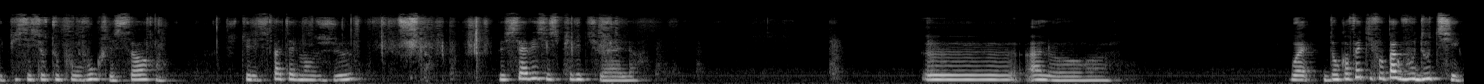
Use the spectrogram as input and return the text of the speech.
Et puis, c'est surtout pour vous que je les sors. Je n'utilise pas tellement ce jeu. Le service spirituel. Euh, alors... Ouais, donc en fait, il faut pas que vous doutiez.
